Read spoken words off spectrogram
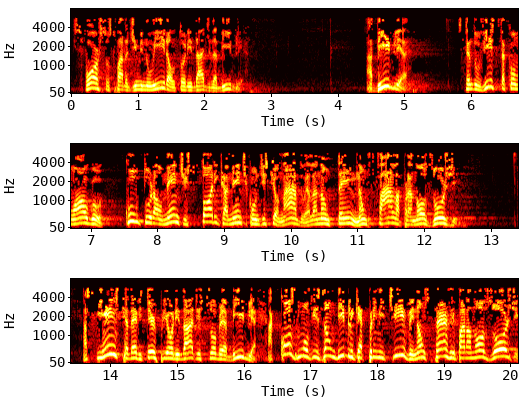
Esforços para diminuir a autoridade da Bíblia a Bíblia, sendo vista como algo culturalmente, historicamente condicionado, ela não tem, não fala para nós hoje. A ciência deve ter prioridade sobre a Bíblia. A cosmovisão bíblica é primitiva e não serve para nós hoje,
